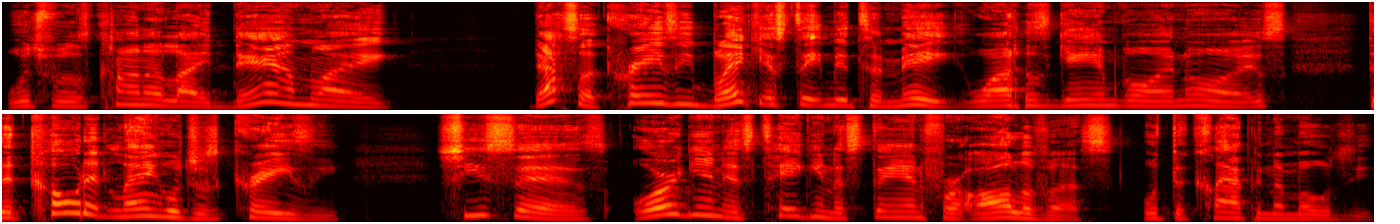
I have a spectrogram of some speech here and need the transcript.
which was kind of like, damn, like that's a crazy blanket statement to make while this game going on. It's the coded language is crazy. She says Oregon is taking a stand for all of us with the clapping emoji.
